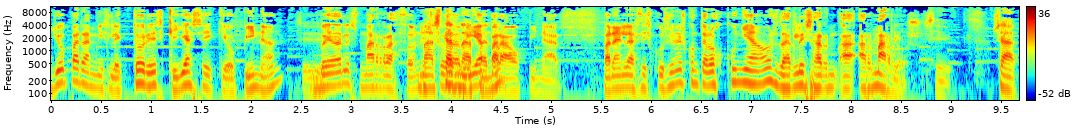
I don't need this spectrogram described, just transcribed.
yo para mis lectores, que ya sé que opinan, Sí. voy a darles más razones Más todavía carnaza, ¿no? para opinar. Para en las discusiones contra los cuñados darles ar- armarlos. Sí. O sea,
